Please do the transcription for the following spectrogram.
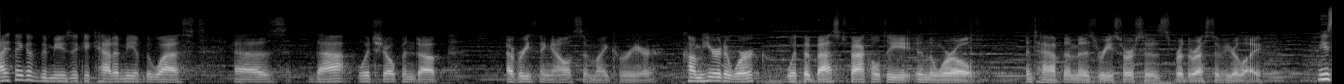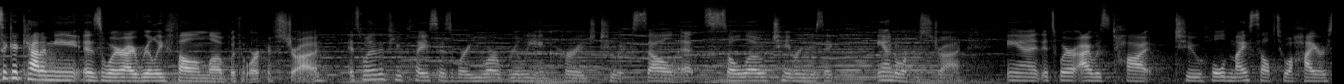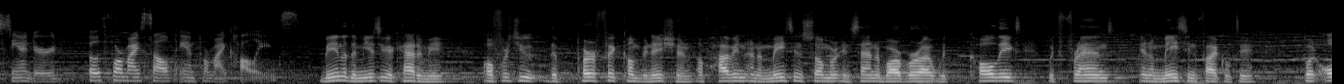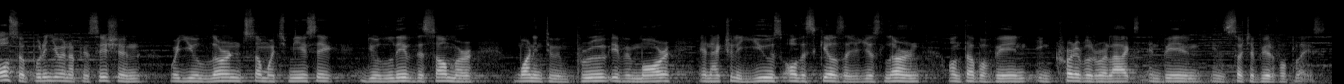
I think of the Music Academy of the West as that which opened up everything else in my career. Come here to work with the best faculty in the world and to have them as resources for the rest of your life. Music Academy is where I really fell in love with orchestra. It's one of the few places where you are really encouraged to excel at solo, chamber music, and orchestra. And it's where I was taught to hold myself to a higher standard, both for myself and for my colleagues. Being at the Music Academy offers you the perfect combination of having an amazing summer in Santa Barbara with colleagues, with friends, and amazing faculty, but also putting you in a position where you learn so much music, you live the summer wanting to improve even more and actually use all the skills that you just learned on top of being incredibly relaxed and being in such a beautiful place.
